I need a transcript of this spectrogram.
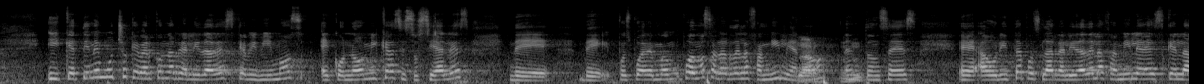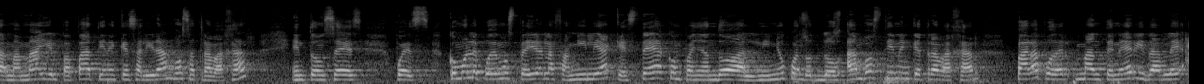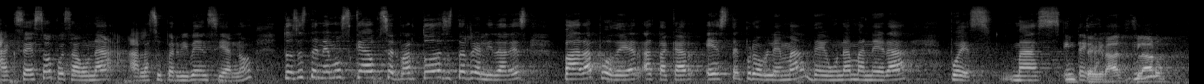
y que tiene mucho que ver con las realidades que vivimos económicas y sociales de, de, pues podemos, podemos hablar de la familia, Claro, ¿no? Entonces, eh, ahorita pues la realidad de la familia es que la mamá y el papá tienen que salir ambos a trabajar. Entonces, pues, ¿cómo le podemos pedir a la familia que esté acompañando al niño cuando los, ambos tienen que trabajar? Para poder mantener y darle acceso pues a una a la supervivencia, ¿no? Entonces tenemos que observar todas estas realidades para poder atacar este problema de una manera pues más integral. Integral, claro.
